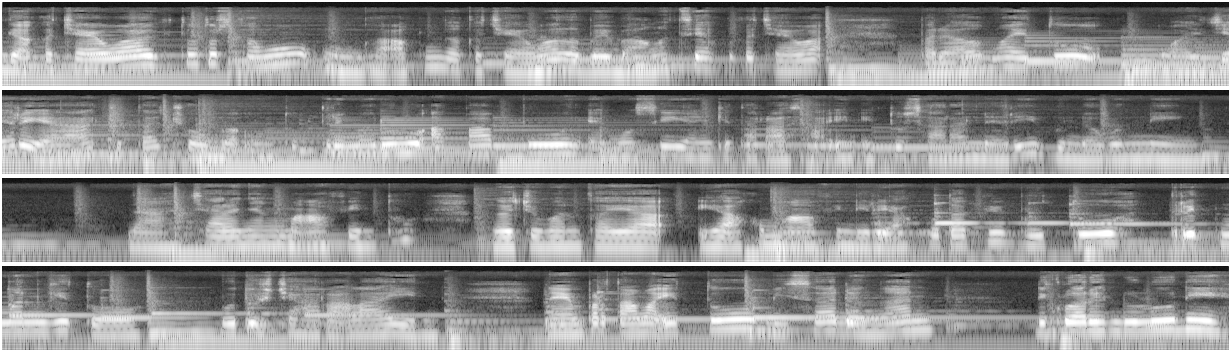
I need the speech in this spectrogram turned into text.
nggak mm, kecewa gitu terus kamu enggak aku nggak kecewa lebih banget sih aku kecewa padahal mah itu wajar ya kita coba untuk terima dulu apa pun emosi yang kita rasain itu saran dari Bunda Wening Nah, caranya maafin tuh gak cuman kayak ya aku maafin diri aku tapi butuh treatment gitu, butuh cara lain. Nah, yang pertama itu bisa dengan dikeluarin dulu nih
